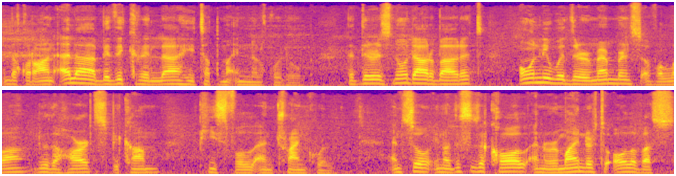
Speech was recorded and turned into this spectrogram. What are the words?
in the Quran, qulub. That there is no doubt about it, only with the remembrance of Allah do the hearts become peaceful and tranquil. And so, you know, this is a call and a reminder to all of us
